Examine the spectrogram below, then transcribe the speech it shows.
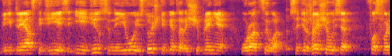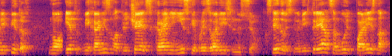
в вегетарианской диете, и единственный его источник это расщепление урацила, содержащегося в фосфолипидах, но этот механизм отличается крайне низкой производительностью. Следовательно, вегетарианцам будет полезно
